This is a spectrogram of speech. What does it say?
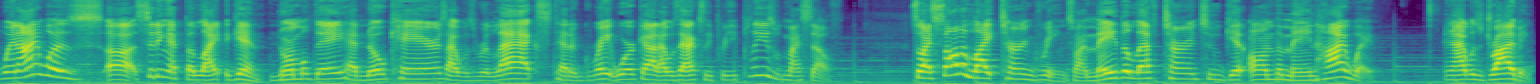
when I was uh, sitting at the light, again, normal day, had no cares, I was relaxed, had a great workout, I was actually pretty pleased with myself. So I saw the light turn green, so I made the left turn to get on the main highway. And I was driving.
